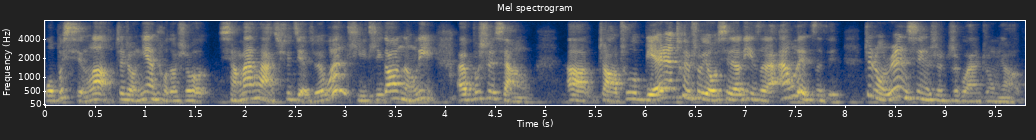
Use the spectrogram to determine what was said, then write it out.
我不行了，这种念头的时候，想办法去解决问题，提高能力，而不是想啊找出别人退出游戏的例子来安慰自己。这种韧性是至关重要的。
